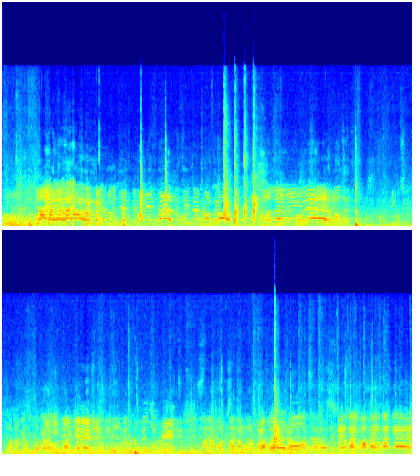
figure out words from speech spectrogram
Ja, ja, ja, ja! Jättebra Vincent! Du sitter i brottmål! Alla längre! Alla bort, alla bort, alla bort! Hela backen bakom, hela backen!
